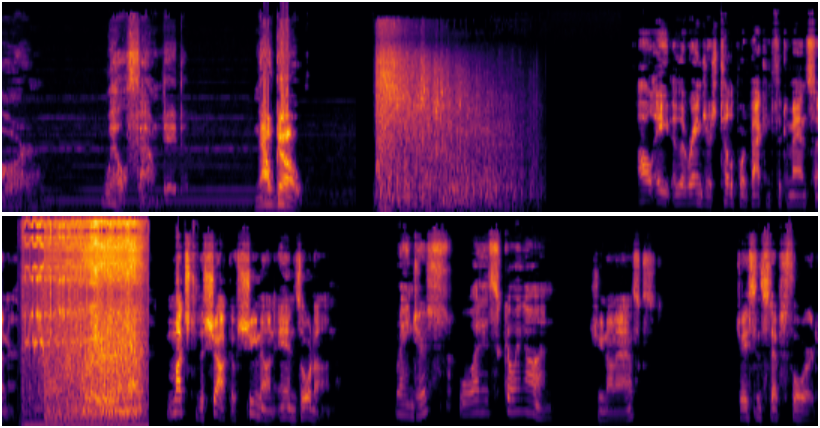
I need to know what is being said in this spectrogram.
are well founded. Now go! All eight of the Rangers teleport back into the command center. Much to the shock of Shenon and Zordon. Rangers, what is going on? Shenon asks. Jason steps forward.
